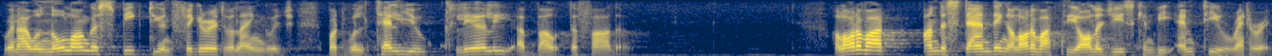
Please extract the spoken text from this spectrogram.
when I will no longer speak to you in figurative language, but will tell you clearly about the Father. A lot of our understanding, a lot of our theologies can be empty rhetoric.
